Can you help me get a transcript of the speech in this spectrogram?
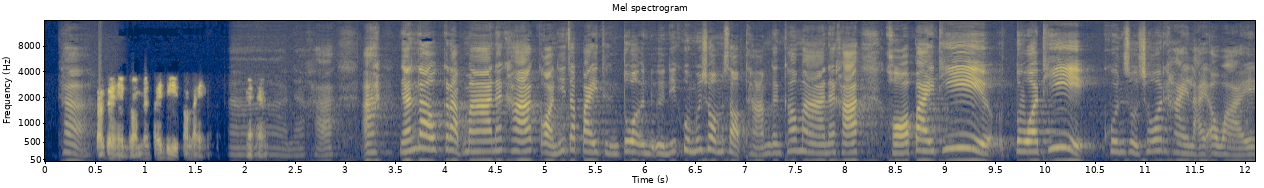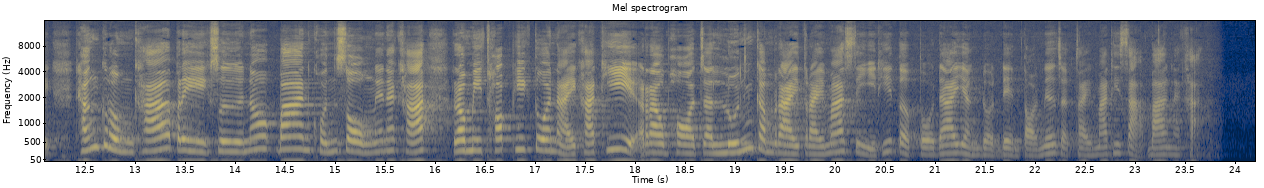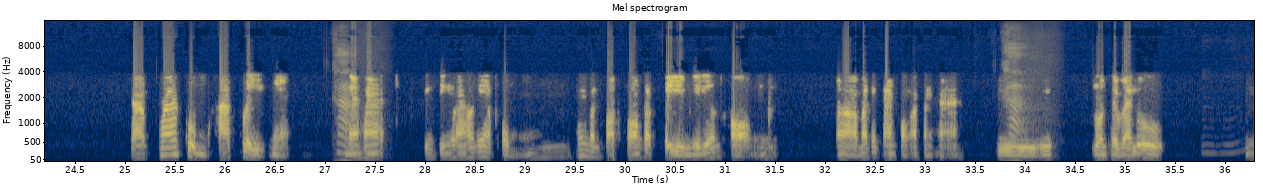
ก็จะเห็นว่าไม่ค่อยดีเท่าไหร่นะฮะ นะคะอะงั้นเรากลับมานะคะ ก่อนที่จะไปถึงตัวอื่นๆ ที่คุณผู้ชมสอบถามกันเข้ามานะคะ ขอไปที่ตัวที่คุณสุโชตไฮไลท์เอาไว้ ทั้งกลุ่มค้าปลีกซื้อนอกบ้านขนส่งเนี่ยนะคะ เรามีท็อปพิกตัวไหนคะที่เราพอจะลุ้นกำไรไตรมาสสี่ที่เติบโตได้อย่างโดดเด่นต่อเนื่องจากไตรมาสที่สามบ้างนะคะ ครับถ้ากลุ่มค้าปลีกเนี่ยนะฮะจริงๆแล้วเนี่ยผมให้มันสอดคล้องกับธีมในเรื่องของอ มาตรการของอสังหา คือโลนเทเวลู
